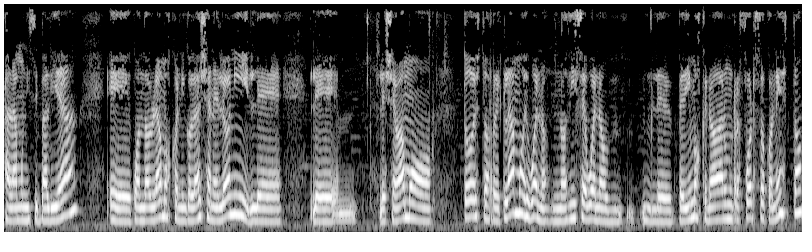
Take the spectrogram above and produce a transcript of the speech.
a la municipalidad. Eh, cuando hablamos con Nicolás Gianelloni le, le, le llevamos todos estos reclamos y bueno, nos dice, bueno, le pedimos que no hagan un refuerzo con esto,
